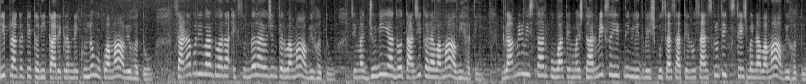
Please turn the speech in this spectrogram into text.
દીપ પ્રાગટ્ય કરી કાર્યક્રમને ખુલ્લો મૂકવામાં આવ્યો હતો. શાળા પરિવાર દ્વારા એક સુંદર આયોજન કરવામાં આવ્યું હતું, જેમાં જૂની યાદો તાજી કરાવવામાં આવી હતી. ગ્રામીણ વિસ્તાર કુવા તેમજ ધાર્મિક સહિતની વિવિધ વેશભૂષા સાથેનું સાંસ્કૃતિક સ્ટેજ બનાવવામાં આવ્યું હતું.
